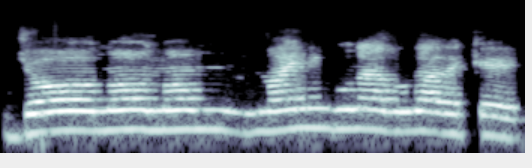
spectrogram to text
yo no, no, no hay ninguna duda de que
